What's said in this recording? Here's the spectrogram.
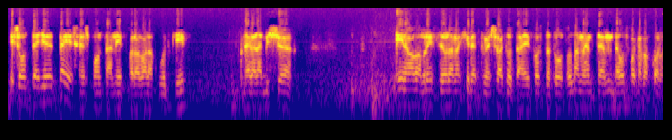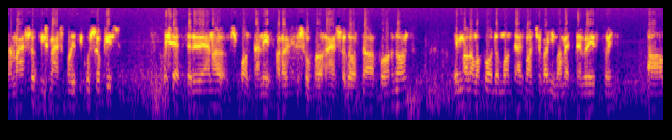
És ott egy teljesen spontán népharag alakult ki, legalábbis én magam részéről oda meghirdettem egy sajtótájékoztatót, oda mentem, de ott voltak akkor már mások is, más politikusok is, és egyszerűen a spontán népharagásokban elsodorta a kordont. Én magam a kordonmontásban csak annyiban vettem részt, hogy a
